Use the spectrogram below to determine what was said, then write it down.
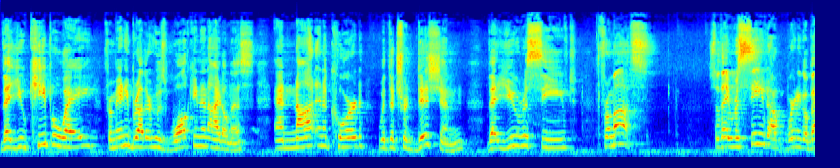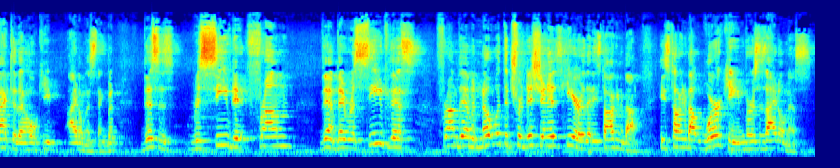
that you keep away from any brother who's walking in idleness and not in accord with the tradition that you received from us. So they received, uh, we're going to go back to the whole keep idleness thing, but this is received it from them. They received this from them. And note what the tradition is here that he's talking about. He's talking about working versus idleness,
